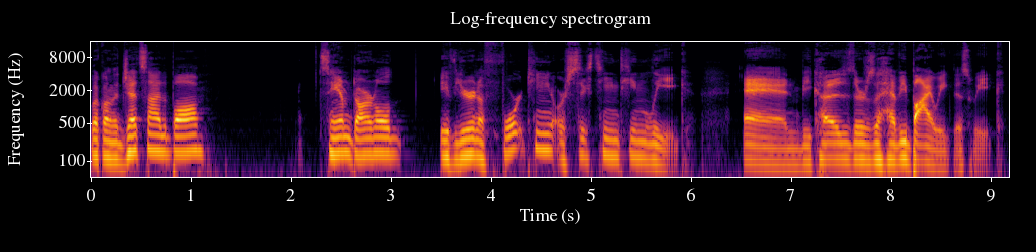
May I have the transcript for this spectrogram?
Look on the Jet side of the ball, Sam Darnold. If you're in a 14 or 16 team league, and because there's a heavy bye week this week,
